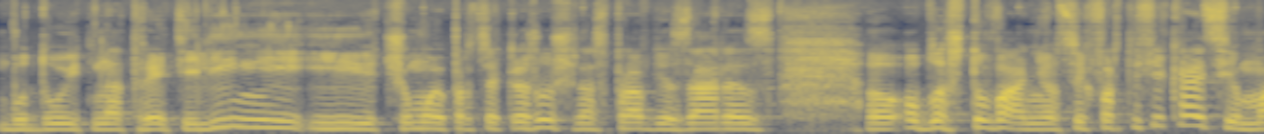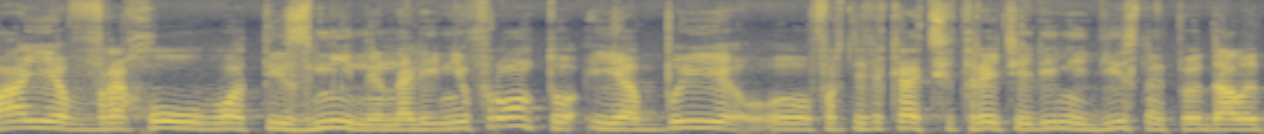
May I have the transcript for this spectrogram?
будують на третій лінії. І чому я про це кажу? Що насправді зараз е, облаштування цих фортифікацій має враховувати зміни на лінії фронту, і аби фортифікації третьої лінії дійсно відповідали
